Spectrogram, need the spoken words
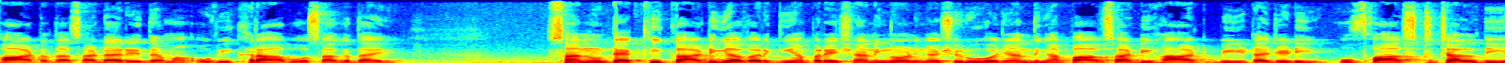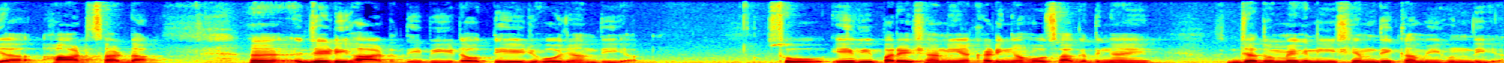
ਹਾਰਟ ਦਾ ਸਾਡਾ ਰਿਦਮ ਆ, ਉਹ ਵੀ ਖਰਾਬ ਹੋ ਸਕਦਾ ਏ। ਸਾਨੂੰ ਟੈਕੀਕਾਰਡੀਆ ਵਰਗੀਆਂ ਪਰੇਸ਼ਾਨੀਆਂ ਆਉਣੀਆਂ ਸ਼ੁਰੂ ਹੋ ਜਾਂਦੀਆਂ। ਭਾਵ ਸਾਡੀ ਹਾਰਟ ਬੀਟ ਆ ਜਿਹੜੀ, ਉਹ ਫਾਸਟ ਚੱਲਦੀ ਆ। ਹਾਰਟ ਸਾਡਾ ਜਿਹੜੀ ਹਾਰਟ ਦੀ ਬੀਟ ਆ, ਉਹ ਤੇਜ਼ ਹੋ ਜਾਂਦੀ ਆ। ਸੋ ਇਹ ਵੀ ਪਰੇਸ਼ਾਨੀਆਂ ਖੜੀਆਂ ਹੋ ਸਕਦੀਆਂ ਏ, ਜਦੋਂ ਮੈਗਨੀਸ਼ੀਅਮ ਦੀ ਕਮੀ ਹੁੰਦੀ ਆ।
